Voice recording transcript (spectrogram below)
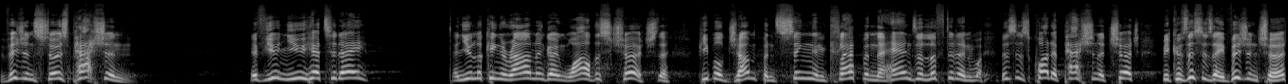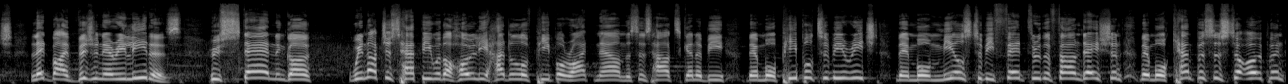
Vision stirs passion. If you're new here today and you're looking around and going, wow, this church, the people jump and sing and clap and the hands are lifted, and this is quite a passionate church because this is a vision church led by visionary leaders who stand and go, we're not just happy with a holy huddle of people right now, and this is how it's going to be. There are more people to be reached. There are more meals to be fed through the foundation. There are more campuses to open.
